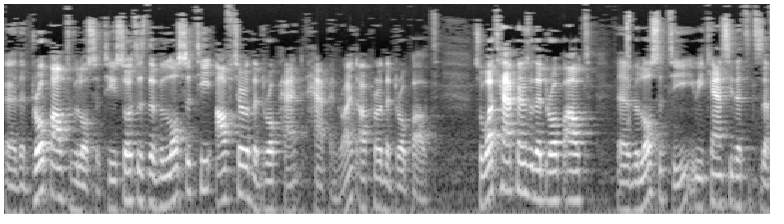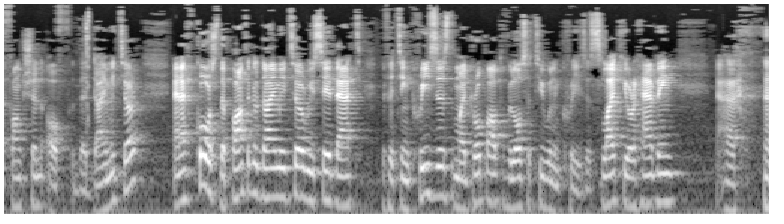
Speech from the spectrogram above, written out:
uh, the dropout velocity. So it is the velocity after the drop had happened, right? After the dropout. So what happens with the dropout uh, velocity? We can see that it is a function of the diameter and of course, the particle diameter, we say that if it increases, my dropout velocity will increase. It's like you're having uh,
